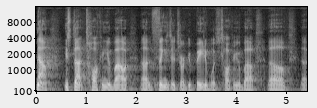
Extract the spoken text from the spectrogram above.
Now, it's not talking about uh, things that are debatable. It's talking about uh, uh,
